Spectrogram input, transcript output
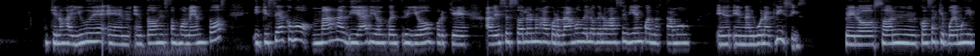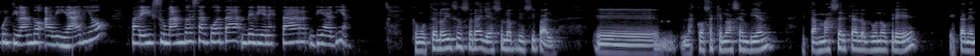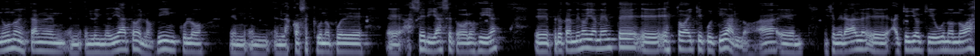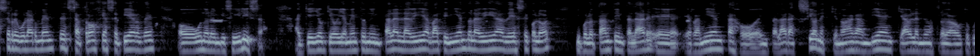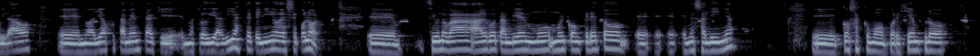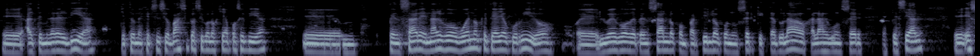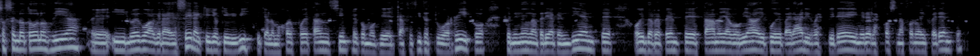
que nos ayude en, en todos estos momentos y que sea como más a diario, encuentro yo, porque a veces solo nos acordamos de lo que nos hace bien cuando estamos en, en, alguna crisis, pero son cosas que podemos ir cultivando a diario para ir sumando esa cuota de bienestar día a día. Como usted lo dice, Soraya, eso es lo principal. Eh, las cosas que no hacen bien están más cerca de lo que uno cree están en uno, están en, lo inmediato, en los vínculos, en, las cosas que uno puede eh, hacer y hace todos los días. Eh, pero también obviamente eh, esto hay que cultivarlo. ¿ah? en general, aquello que uno no hace regularmente se atrofia, se pierde o uno lo invisibiliza. Aquello que obviamente uno instala en la vida va teniendo la vida de ese color y por lo tanto instalar eh, herramientas o instalar acciones que nos hagan bien, que hablen de nuestro autocuidado, eh, nos ayuda justamente a que nuestro día a día esté teñido de ese color. Eh, si uno va a algo también muy, muy concreto en esa línea, cosas como, por ejemplo, al terminar el día, que este es un ejercicio básico de psicología positiva, pensar en algo bueno que te haya ocurrido, eh, luego de pensarlo, compartirlo con un ser que esté a tu lado, ojalá algún ser especial, eh, eso hacerlo todos los días eh, y luego agradecer aquello que viviste, que a lo mejor fue tan simple como que el cafecito estuvo rico, terminé una tarea pendiente, hoy de repente estaba medio agobiado y pude parar y respiré y miré las cosas de una forma diferente.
